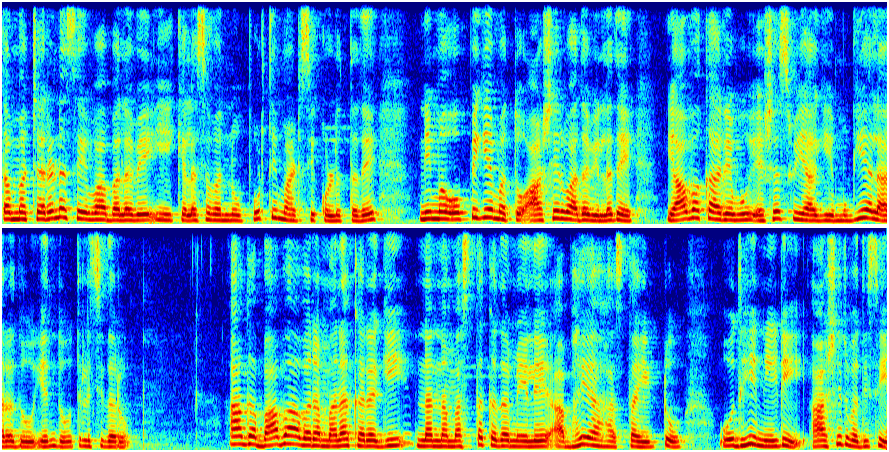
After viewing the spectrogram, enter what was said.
ತಮ್ಮ ಚರಣ ಸೇವಾ ಬಲವೇ ಈ ಕೆಲಸವನ್ನು ಪೂರ್ತಿ ಮಾಡಿಸಿಕೊಳ್ಳುತ್ತದೆ. ನಿಮ್ಮ ಒಪ್ಪಿಗೆ ಮತ್ತು ಆಶೀರ್ವಾದವಿಲ್ಲದೆ ಯಾವ ಕಾರ್ಯವೂ ಯಶಸ್ವಿಯಾಗಿ ಮುಗಿಯಲಾರದು ಎಂದು ತಿಳಿಸಿದರು. ಆಗ ಬಾಬಾ ಅವರ ಮನ ಕರಗಿ ನನ್ನ ಮಸ್ತಕದ ಮೇಲೆ ಅಭಯ ಹಸ್ತ ಇಟ್ಟು ಉಧಿ ನೀಡಿ ಆಶೀರ್ವದಿಸಿ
